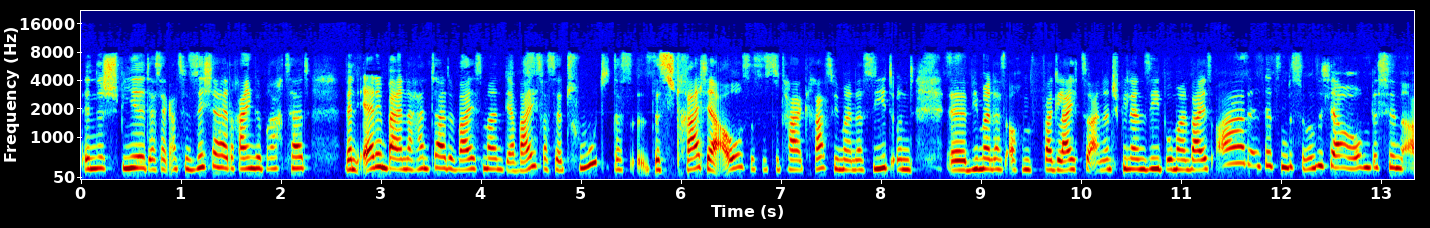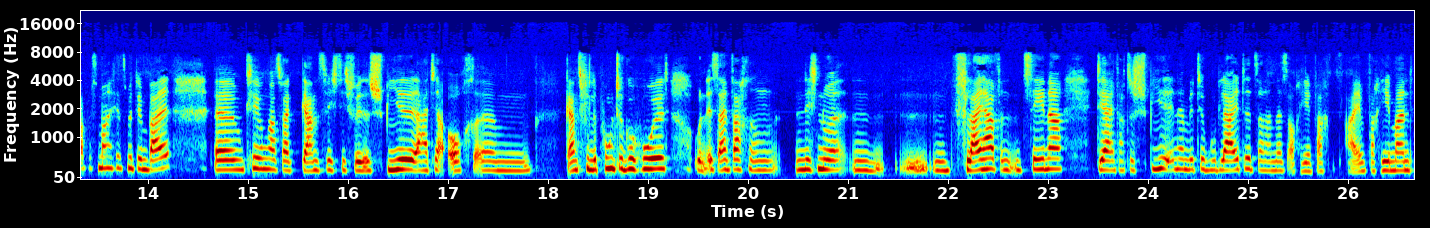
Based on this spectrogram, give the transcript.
in das Spiel, dass er ganz viel Sicherheit reingebracht hat. Wenn er den Ball in der Hand hatte, weiß man, der weiß, was er tut. Das, das strahlt er aus. Das ist total krass, wie man das sieht und äh, wie man das auch im Vergleich zu anderen Spielern sieht, wo man weiß, ah, der ist jetzt ein bisschen unsicher, auch ein bisschen, ah, was mache ich jetzt mit dem Ball? Ähm, Klevinghaus war ganz wichtig für das Spiel. Er hat ja auch ähm, ganz viele Punkte geholt und ist einfach ein, nicht nur ein, ein Flyhaft ein Zehner, der einfach das Spiel in der Mitte gut leitet, sondern ist auch einfach, einfach jemand,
